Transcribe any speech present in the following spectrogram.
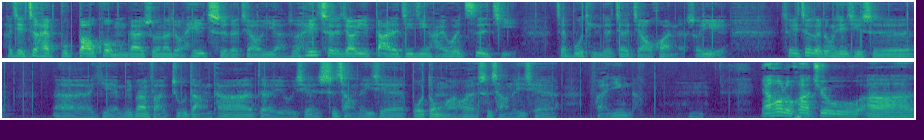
而且这还不包括我们刚才说那种黑池的交易啊，说黑池的交易，大的基金还会自己在不停的在交换的，所以，所以这个东西其实呃也没办法阻挡它的有一些市场的一些波动啊，或者市场的一些反应的，嗯，然后的话就啊。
